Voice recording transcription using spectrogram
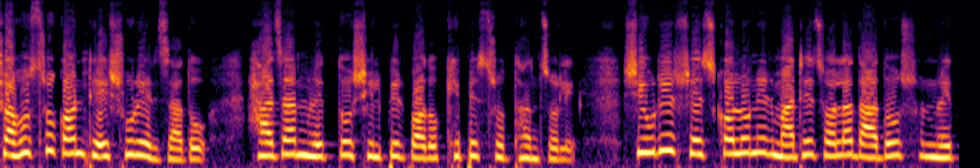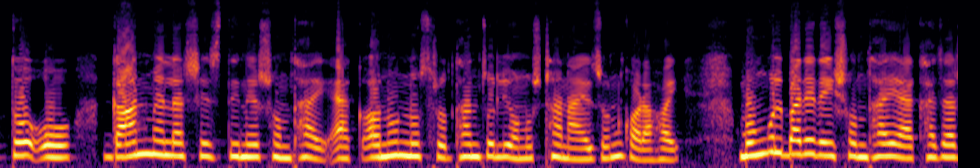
সহস্র কণ্ঠে সুরের জাদু, হাজার নৃত্য শিল্পীর পদক্ষেপে শ্রদ্ধাঞ্জলি। সিউড়ির শেষ কলোনির মাঠে চলা দ্বাদশ নৃত্য ও গান মেলার শেষ দিনের সন্ধ্যায় এক অনন্য শ্রদ্ধাঞ্জলি অনুষ্ঠান আয়োজন করা হয়। মঙ্গলবারের এই সন্ধ্যায় এক হাজার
